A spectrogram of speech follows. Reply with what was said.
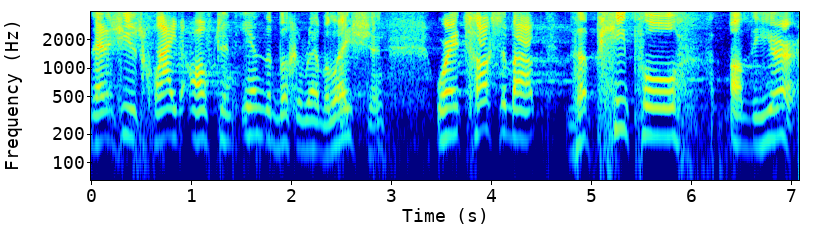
that is used quite often in the book of Revelation where it talks about the people of the earth,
